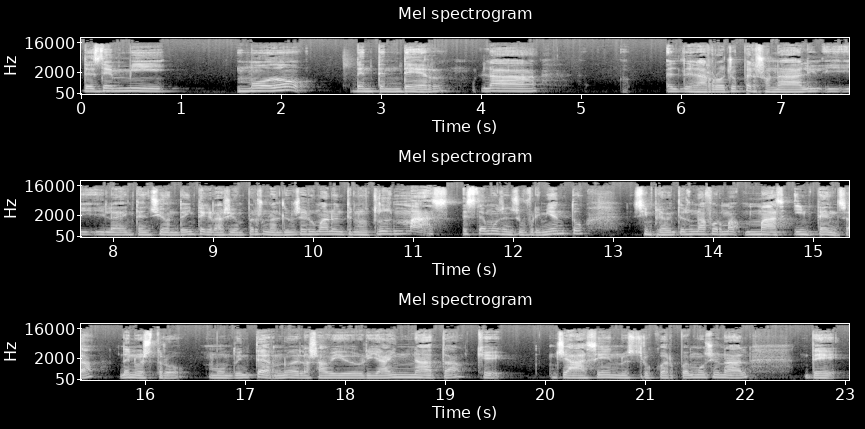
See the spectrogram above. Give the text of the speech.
Desde mi modo de entender la, el desarrollo personal y, y, la intención de integración personal de un ser humano, entre nosotros más estemos en sufrimiento, simplemente es una forma más intensa de nuestro mundo interno, de la sabiduría innata que yace en nuestro cuerpo emocional, de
